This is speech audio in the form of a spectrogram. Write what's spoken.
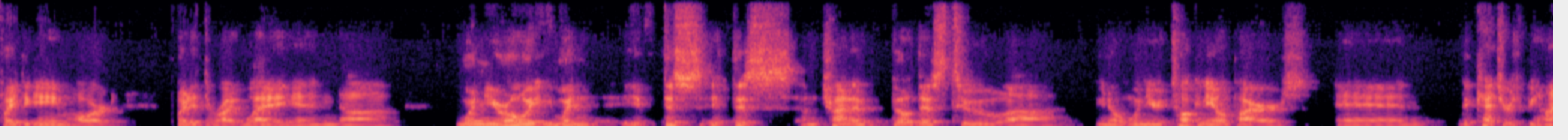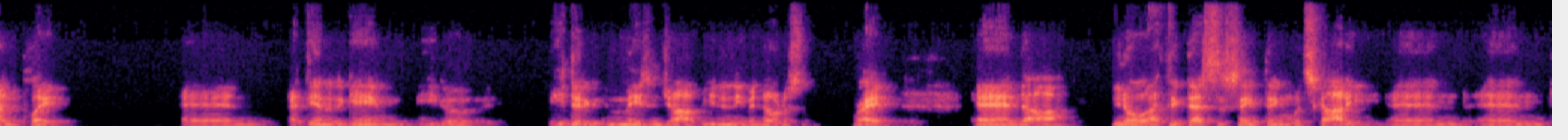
played the game hard, played it the right way. And uh, when you're always when if this if this I'm trying to build this to uh, you know when you're talking to umpires and the catcher's behind the plate and at the end of the game he go he did an amazing job. You didn't even notice him right? And uh you know i think that's the same thing with scotty. And and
